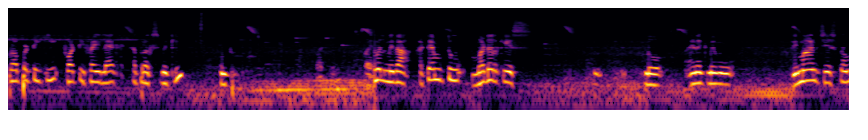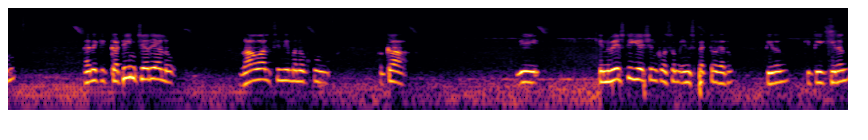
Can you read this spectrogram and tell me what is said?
ప్రాపర్టీకి ఫార్టీ ఫైవ్ ల్యాక్ అప్రాక్సిమేట్లీ ఉంటుంది. ట్రైబల్ మీద అటెంప్ట్ టు మర్డర్ కేసులో ఆయనకి మేము రిమాండ్ చేస్తాము. ఆయనకి కఠిన చర్యలు రావాల్సింది మనకు ఒక ఈ ఇన్వెస్టిగేషన్ కోసం ఇన్స్పెక్టర్ గారు కిరణ్ కిటి కిరణ్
